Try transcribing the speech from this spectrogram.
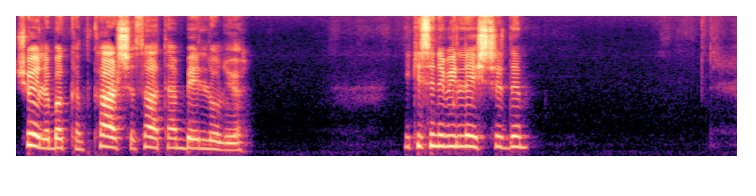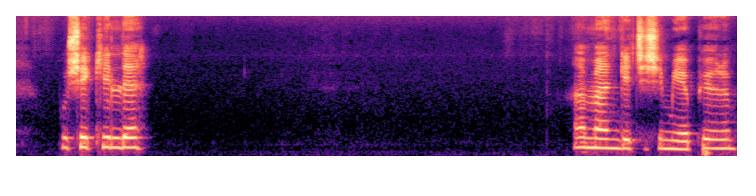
Şöyle bakın karşı zaten belli oluyor. İkisini birleştirdim. Bu şekilde hemen geçişimi yapıyorum.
